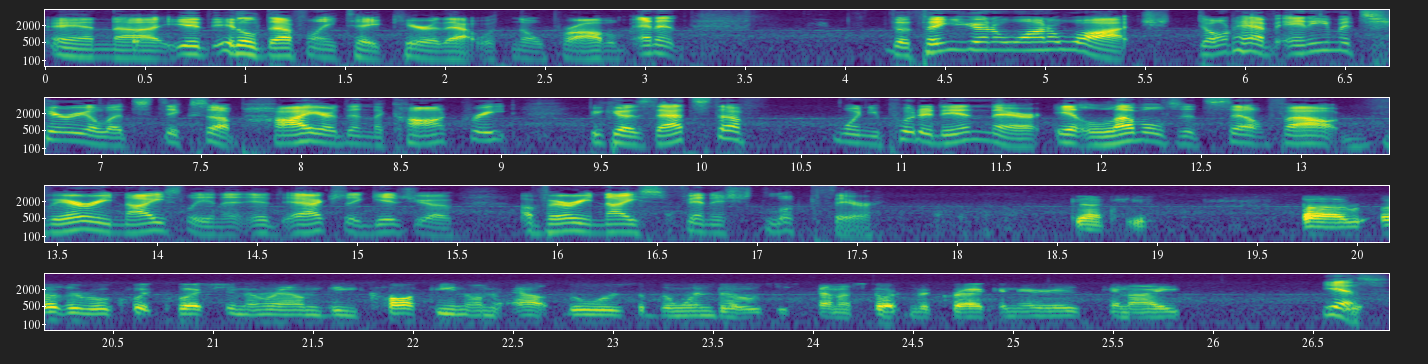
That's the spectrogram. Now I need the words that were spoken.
and uh, it it'll definitely take care of that with no problem. And it the thing you're going to want to watch don't have any material that sticks up higher than the concrete because that stuff when you put it in there it levels itself out very nicely and it, it actually gives you a, a very nice finished look there Got you. Uh, other real quick question around the caulking on the outdoors of the windows is kind of starting to crack in areas. Can I yes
